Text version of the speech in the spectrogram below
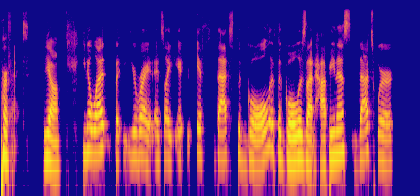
perfect. Yeah. You know what? But you're right. It's like it, if that's the goal, if the goal is that happiness, that's where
